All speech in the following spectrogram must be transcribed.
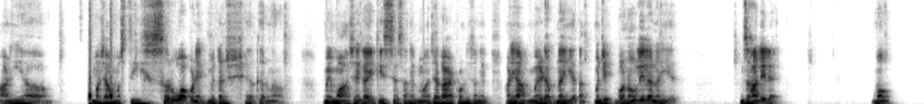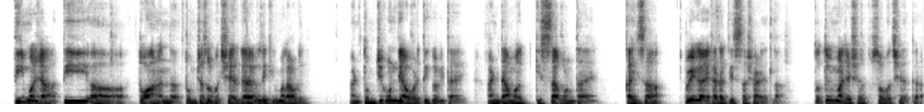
आणि मजा मस्ती ही सर्व आपण एकमेकांशी शेअर करणार आहोत. मी माझे काही किस्से सांगेल माझ्या काही आठवणी सांगेल आणि हा मेडअप नाही आहेत म्हणजे बनवलेल्या नाही आहेत झालेल्या आहेत. मग ती मजा ती तो आनंद तुमच्यासोबत शेअर करायला देखील मला आवडेल. आणि तुमची कोणती आवडती कविता आहे? आणि त्यामुळे किस्सा कोणता आहे? काहीसा वेगळा एखादा किस्सा शाळेतला तो तुम्ही माझ्या शे- सोबत शेअर करा.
